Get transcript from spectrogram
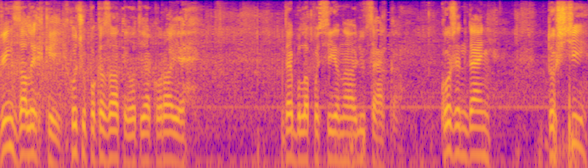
Він залегкий. Хочу показати, от як орає, де була посіяна люцерка. Кожен день дощі,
